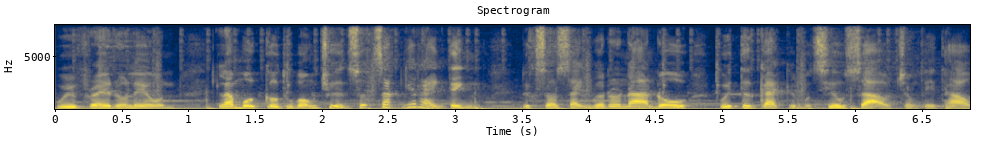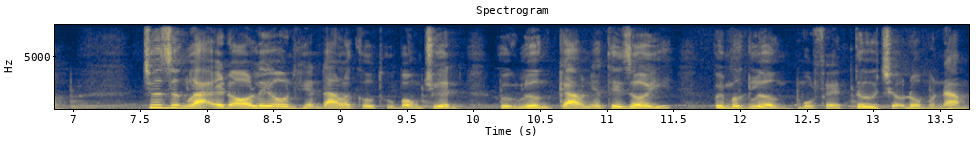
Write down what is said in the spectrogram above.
Wilfredo Leon là một cầu thủ bóng chuyền xuất sắc nhất hành tinh, được so sánh với Ronaldo với tư cách là một siêu sao trong thể thao. Chưa dừng lại ở đó, Leon hiện đang là cầu thủ bóng chuyền hưởng lương cao nhất thế giới với mức lương 1,4 triệu đô một năm.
